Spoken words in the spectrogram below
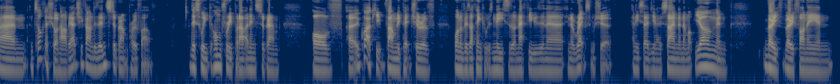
Um, and talking to Shaun Harvey, I actually found his Instagram profile this week. Humphrey put out an Instagram of uh, quite a cute family picture of one of his, I think it was nieces or nephews in a in a Wrexham shirt, and he said, you know, signing them up young and very very funny and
